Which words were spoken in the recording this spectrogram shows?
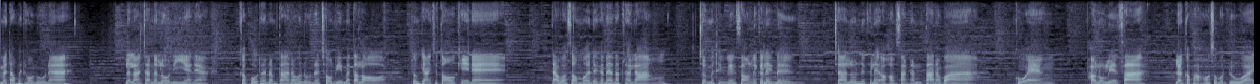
ไม่ต้องเป็นห่วงหนูนะ และหลังจากนัโลเนียเนี่ยก็พูดทางน้ำตานะว่าหนูนั้นโชคดีมาตลอด ทุกอย่างจะต้องโอเคแน่ แต่ว่าซอมเมอร์นั้นก็ได้นับถอยหลัง จนมาถึงเลขสองแล้วก็เลขหนึ่งจารุนนั้นก็เลยออกคำสั่งทางน้ำตานะว่าครูแองเผาโรงเรียนซะ แล้วก็เผาห้องสมุดด้วย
